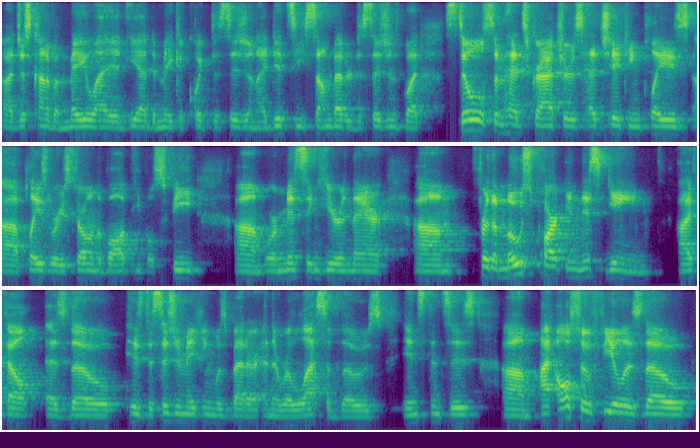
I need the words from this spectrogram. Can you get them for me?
uh, just kind of a melee, and he had to make a quick decision. I did see some better decisions, but still some head scratchers, head shaking plays, uh, plays where he's throwing the ball at people's feet um, or missing here and there. Um, for the most part in this game. I felt as though his decision making was better and there were less of those instances. Um, I also feel as though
